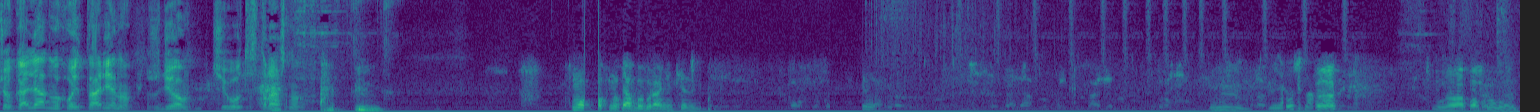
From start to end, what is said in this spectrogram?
Че, Колян выходит на арену, ждем чего-то страшного. Смог, ну хотя бы. Меня слышно? Так, ну давай попробуем.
